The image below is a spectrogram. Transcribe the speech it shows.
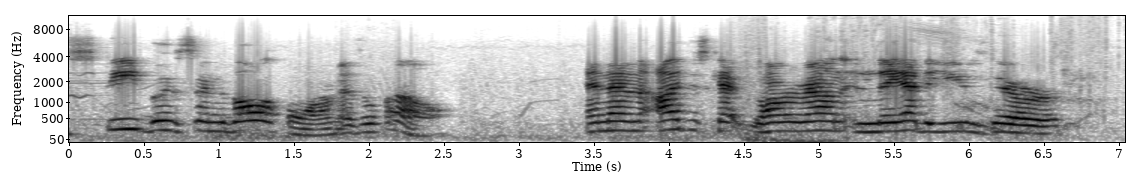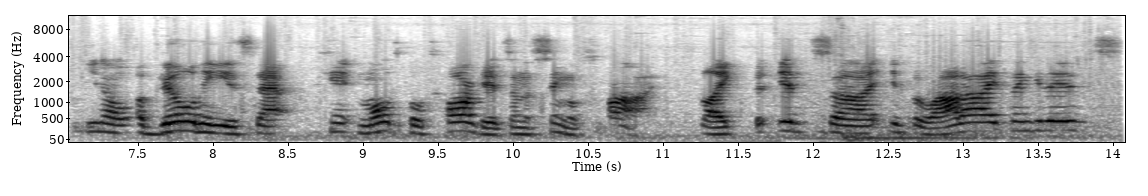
speed boosts in the ball form as well. And then I just kept going around and they had to use their, you know, abilities that hit multiple targets in a single spot. Like, it's, uh, Infilata, I think it is.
